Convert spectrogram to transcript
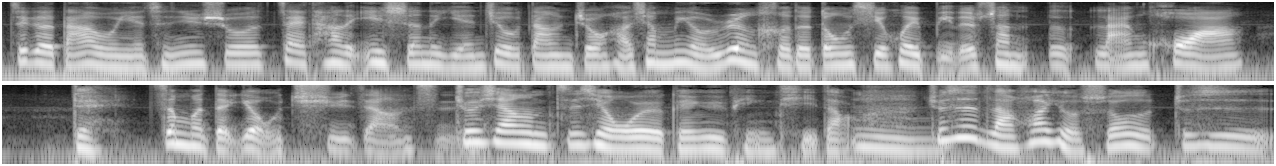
这个达尔文也曾经说，在他的一生的研究当中，好像没有任何的东西会比得上兰花，对，这么的有趣。这样子，就像之前我有跟玉萍提到，嗯，就是兰花有时候就是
